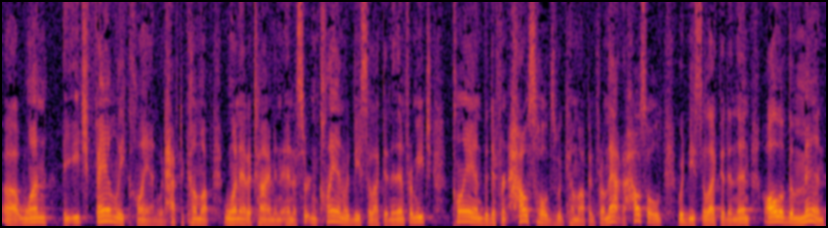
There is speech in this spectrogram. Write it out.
uh, one each family clan would have to come up one at a time, and, and a certain clan would be selected. And then from each clan, the different households would come up, and from that, a household would be selected. And then all of the men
